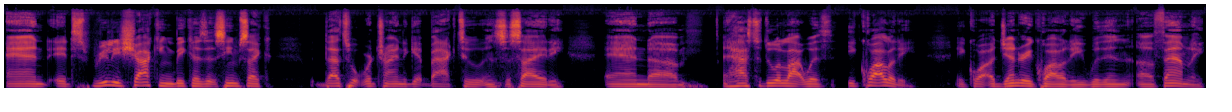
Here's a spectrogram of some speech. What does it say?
And it's really shocking because it seems like that's what we're trying to get back to in society and um, it has to do a lot with equality, equal, gender equality within a family,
